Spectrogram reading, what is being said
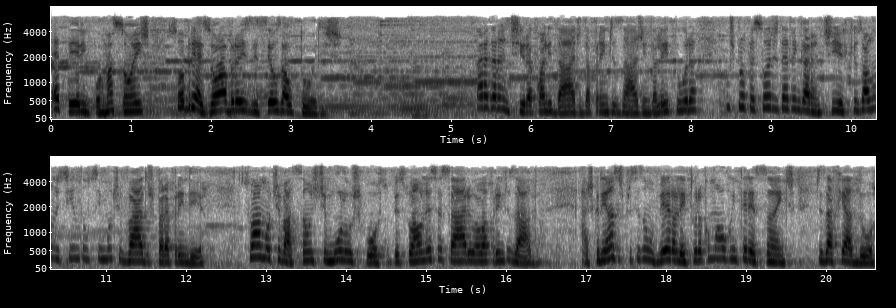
É ter informações sobre as obras e seus autores. Para garantir a qualidade da aprendizagem da leitura, os professores devem garantir que os alunos sintam-se motivados para aprender. Só a motivação estimula o esforço pessoal necessário ao aprendizado. As crianças precisam ver a leitura como algo interessante, desafiador,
